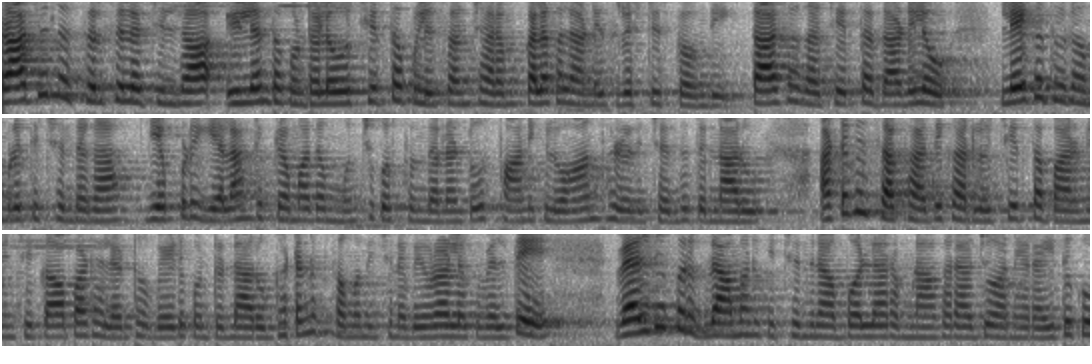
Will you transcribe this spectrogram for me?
రాజన్న సిరిసిల్ల జిల్లా ఇల్లంతకుంటలో చిరుతపులి సంచారం కలకలాన్ని సృష్టిస్తోంది. తాజాగా చిరుత దాడిలో లేగదూడ మృతి చెందగా ఎప్పుడు ఎలాంటి ప్రమాదం ముంచుకొస్తుందనంటూ స్థానికులు ఆందోళన చెందుతున్నారు. అటవీ శాఖ అధికారులు చిరుత బారి నుంచి కాపాడాలంటూ వేడుకుంటున్నారు. ఘటనకు సంబంధించిన వివరాలకు వెళ్తే వెల్దీపూర్ గ్రామానికి చెందిన బొల్లారం నాగరాజు అనే రైతుకు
